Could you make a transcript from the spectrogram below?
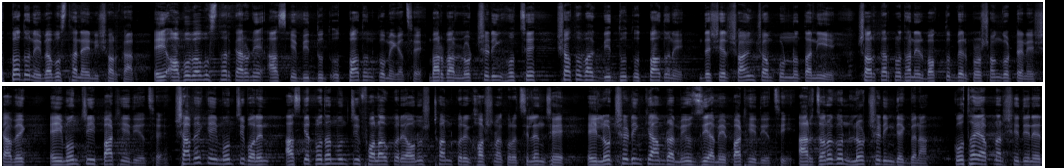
উৎপাদনে ব্যবস্থা নেয়নি সরকার। এই অপব্যবস্থার কারণে আজকে বিদ্যুৎ উৎপাদন কমে গেছে। বারবার লোডশেডিং হচ্ছে শতভাগ বিদ্যুৎ উৎপাদনে দেশের স্বয়ংসম্পূর্ণতা নিয়ে। সরকার প্রধানের বক্তব্যের প্রসঙ্গ টেনে সাবেক এই মন্ত্রী পাঠিয়ে দিয়েছে। সাবেক এই মন্ত্রী বলেন, আজকের প্রধানমন্ত্রী ফলাও করে অনুষ্ঠান করে ঘোষণা করেছিলেন যে, এই লোডশেডিংকে আমরা মিউজিয়ামে পাঠিয়ে দিয়েছি। আর জনগণ লোডশেডিং দেখবে না। কোথায় আপনার সেদিনের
